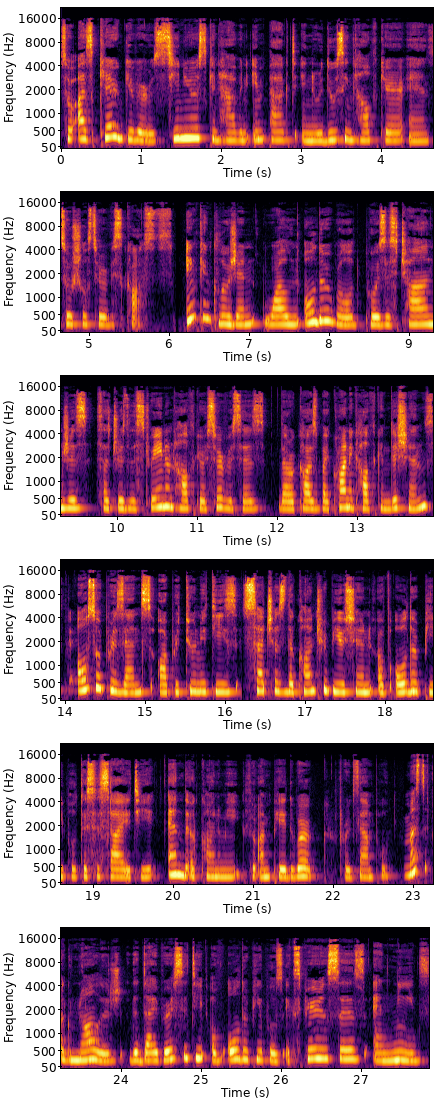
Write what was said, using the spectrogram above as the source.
So, as caregivers, seniors can have an impact in reducing healthcare and social service costs. In conclusion, while an older world poses challenges such as the strain on healthcare services that are caused by chronic health conditions, it also presents opportunities such as the contribution of older people to society and the economy through unpaid work for example. We must acknowledge the diversity of older people's experiences and needs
